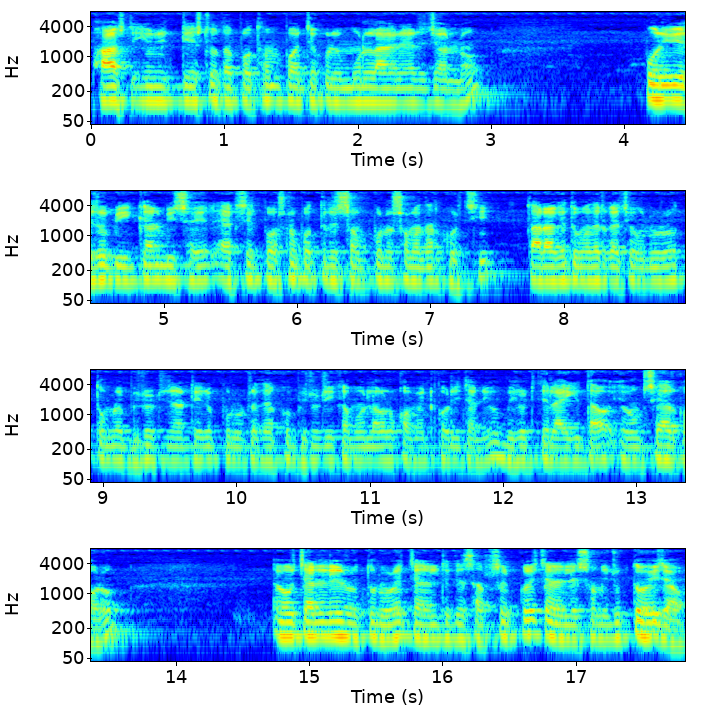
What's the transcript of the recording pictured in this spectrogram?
ফার্স্ট ইউনিট টেস্ট তথা প্রথম পর্যায়ক্রমিক মূল্যায়নের জন্য পরিবেশ ও বিজ্ঞান বিষয়ের এক সেট প্রশ্নপত্রের সম্পূর্ণ সমাধান করছি। তার আগে তোমাদের কাছে অনুরোধ, তোমরা ভিডিওটি না টেনে পুরোটা দেখো। ভিডিওটি কেমন লাগল কমেন্ট করে জানিও। ভিডিওটিতে লাইক দাও এবং শেয়ার করো। এবং চ্যানেলে নতুন হলে চ্যানেলটিকে সাবস্ক্রাইব করে চ্যানেলের সঙ্গে যুক্ত হয়ে যাও।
